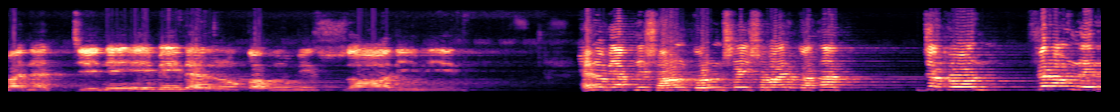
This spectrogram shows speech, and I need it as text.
ونجني من القوم الظالمين হে নবী আপনি স্মরণ করুন সেই সময়ের কথা যখন ফেরাউনের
